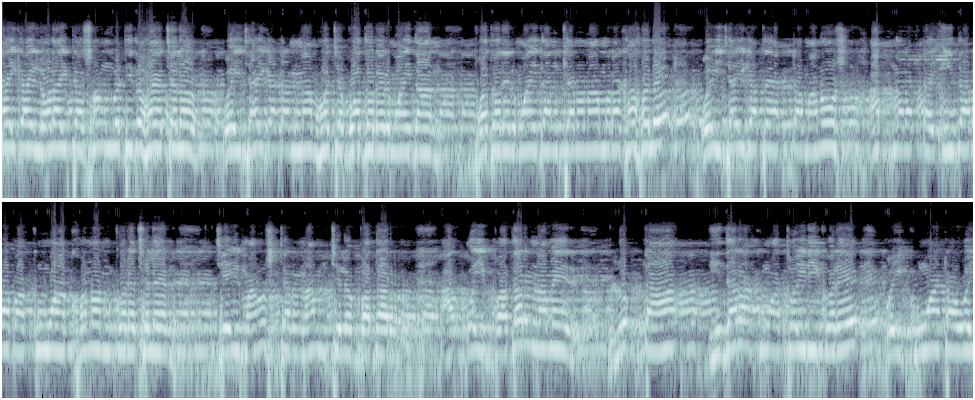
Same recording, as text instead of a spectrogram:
জায়গায় লড়াইটা সংগঠিত হয়েছিল, ওই জায়গাটার নাম হচ্ছে বদরের ময়দান। বদরের ময়দান কেন নাম রাখা হলো? ওই জায়গাতে একটা মানুষ আপনার একটা ইদারা বা কুয়া খনন করেছিলেন, যেই মানুষটার নাম ছিল বদর। আর ওই বদর নামের লোকটা ইদারা কুয়া তৈরি করে ওই কুয়াটা ওই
